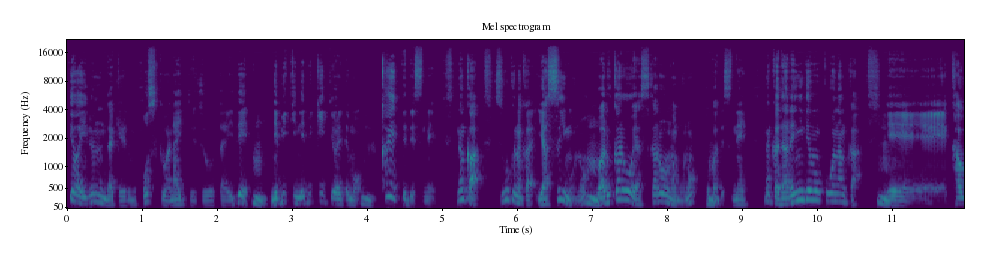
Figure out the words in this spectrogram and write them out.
てはいるんだけれども、欲しくはないっていう状態で、うん。値引き、値引きって言われても、うん。かえってですね、なんか、すごくなんか安いもの、うん。悪かろう安かろうなものとかですね、なんか誰にでもこうなんか、うん。えー買う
